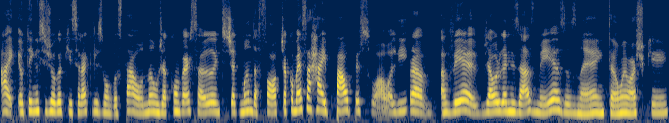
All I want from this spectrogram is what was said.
Ai, eu tenho esse jogo aqui, será que eles vão gostar ou não? Já conversa antes, já manda foto, já começa a hypar o pessoal ali pra a ver, já organizar as mesas, né? Então eu acho que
